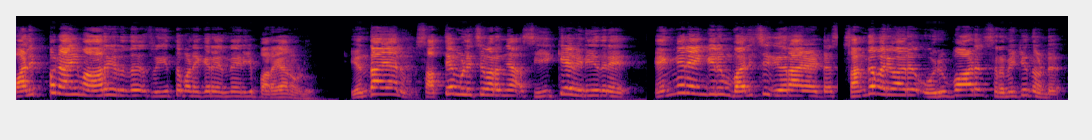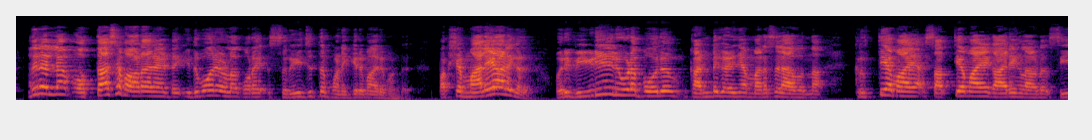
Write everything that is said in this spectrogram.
വളിപ്പനായി മാറിയരുത് ശ്രീത്ത് പണിക്കർ എന്ന് എനിക്ക് പറയാനുള്ളൂ. എന്തായാലും സത്യം വിളിച്ചു പറഞ്ഞ സി കെ വിനീതിനെ എങ്ങനെയെങ്കിലും വലിച്ചു കീറാനായിട്ട് സംഘപരിവാർ ഒരുപാട് ശ്രമിക്കുന്നുണ്ട്. അതിനെല്ലാം ഒത്താശ പാടാനായിട്ട് ഇതുപോലെയുള്ള കുറെ ശ്രീജിത്ത് പണിക്കരുമാരുമുണ്ട്. പക്ഷെ മലയാളികൾ ഒരു വീഡിയോയിലൂടെ പോലും കണ്ടു കഴിഞ്ഞാൽ മനസ്സിലാവുന്ന കൃത്യമായ സത്യമായ കാര്യങ്ങളാണ് സി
